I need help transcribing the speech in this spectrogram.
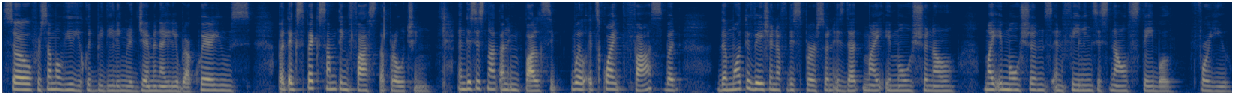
So for some of you, you could be dealing with Gemini, Libra, Aquarius, but expect something fast approaching. And this is not an impulsive, well, it's quite fast, but the motivation of this person is that my emotional, my emotions and feelings is now stable for you.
